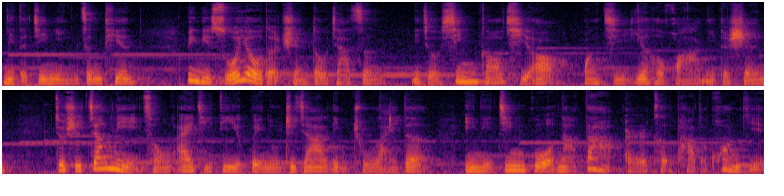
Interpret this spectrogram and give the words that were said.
你的金银增添，并你所有的全都加增，你就心高气傲，忘记耶和华你的神，就是将你从埃及地为奴之家领出来的，因你经过那大而可怕的旷野。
